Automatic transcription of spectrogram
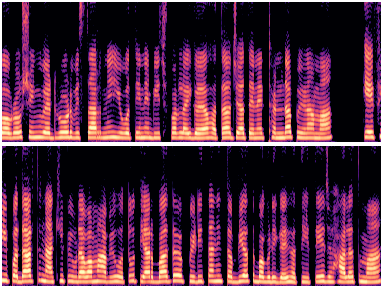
ગૌરવસિંહ વેડરોડ વિસ્તારની યુવતીને બીચ પર લઈ ગયા હતા, જ્યાં તેને ઠંડા પીણામાં કેફી પદાર્થ નાખી પીવડાવવામાં આવ્યું હતું. ત્યારબાદ પીડિતાની તબિયત બગડી ગઈ હતી. તે જ હાલતમાં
